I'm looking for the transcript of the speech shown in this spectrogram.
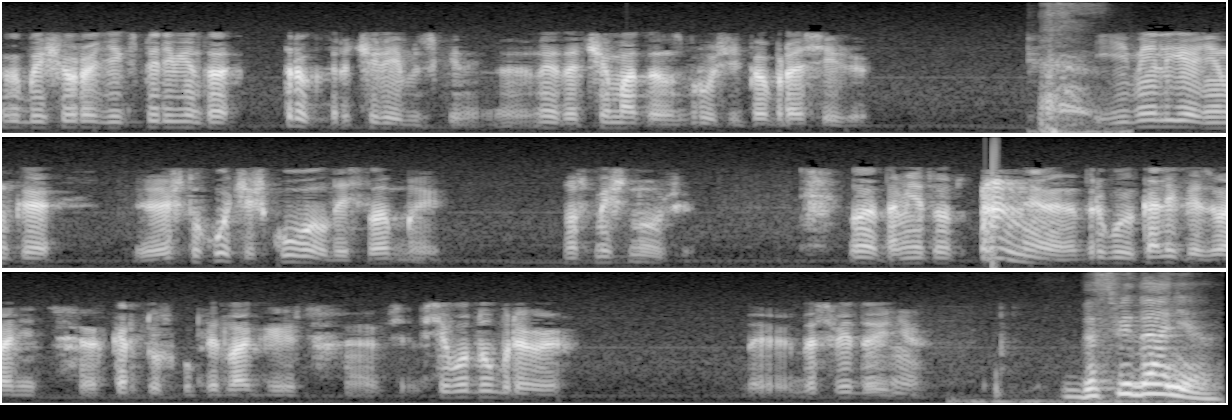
Вы бы еще ради эксперимента трактор Челябинский э, на этот чемодан сбросить попросили. Емельяненко, э, что хочешь, кувалдой сломай. Ну, смешно же. Ладно, мне тут другой коллега звонит, картошку предлагает. Вс- Всего доброго. До- свидания. До свидания.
